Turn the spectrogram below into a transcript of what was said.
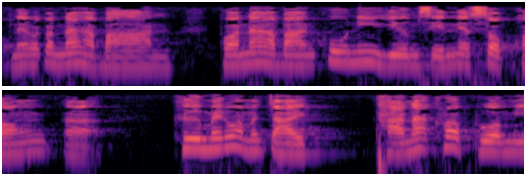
พเนี่ยแล้วก็หน้าบาน พอหน้าบานกู้หนี้ยืมสินเนี่ยศพของอคือไม่รู้ว่ามันจ่ายฐานะครอบครัวมี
